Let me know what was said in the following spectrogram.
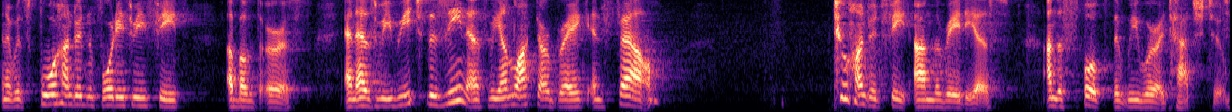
and it was 443 feet above the earth. And as we reached the zenith, we unlocked our brake and fell 200 feet on the radius, on the spoke that we were attached to.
